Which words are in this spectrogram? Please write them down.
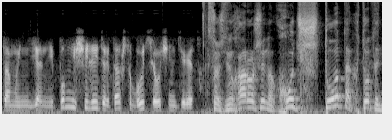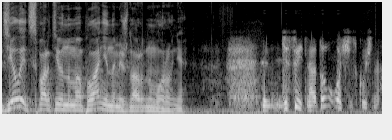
там и я не помнящий лидер, так что будет все очень интересно. Слушайте, ну хороший, ну хоть что-то кто-то делает в спортивном плане на международном уровне. Действительно, а то очень скучно.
